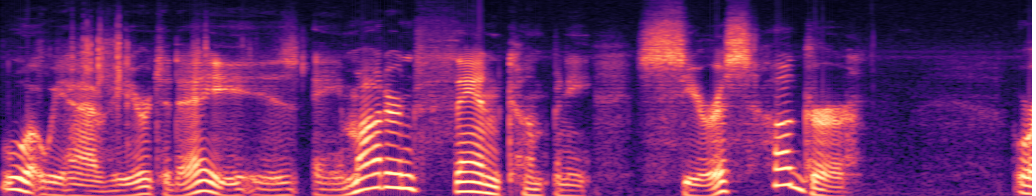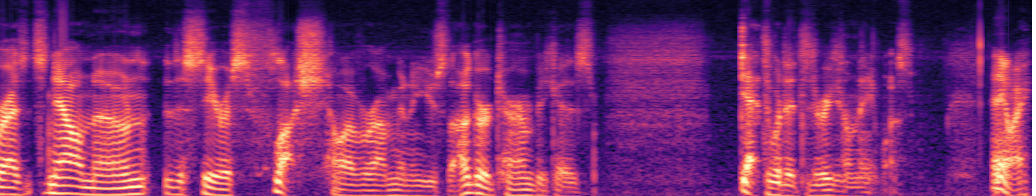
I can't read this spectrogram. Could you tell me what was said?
What we have here today is a modern fan company, Cirrus Hugger. Or as it's now known, the Cirrus Flush. However, I'm going to use the Hugger term because that's what its original name was. Anyway,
